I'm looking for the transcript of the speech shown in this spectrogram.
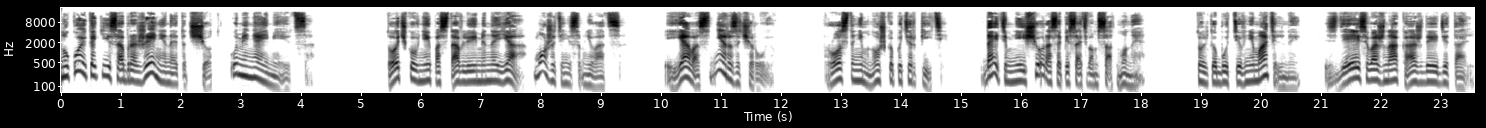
Но кое-какие соображения на этот счет у меня имеются. Точку в ней поставлю именно я, можете не сомневаться. И я вас не разочарую. Просто немножко потерпите. Дайте мне еще раз описать вам сад Моне. Только будьте внимательны, здесь важна каждая деталь.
